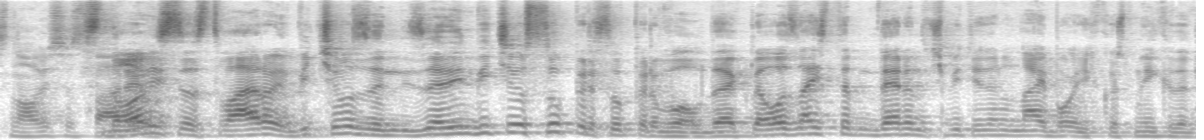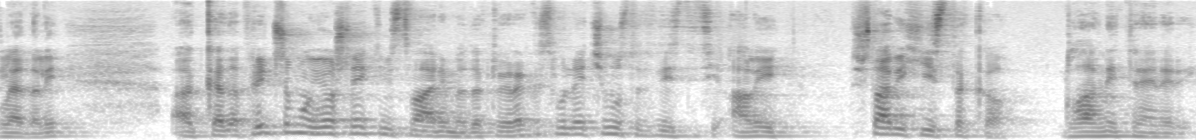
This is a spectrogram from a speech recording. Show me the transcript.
Snovi se stvaraju. Snovi se ostvaraju, bit će ovo, zan, zan, bit će ovo super Super Bowl. Dakle, ovo zaista verujem da će biti jedan od najboljih koje smo ikada gledali. A, kada pričamo o još nekim stvarima, dakle, rekli smo nećemo statistici, ali šta bih istakao? Glavni treneri.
